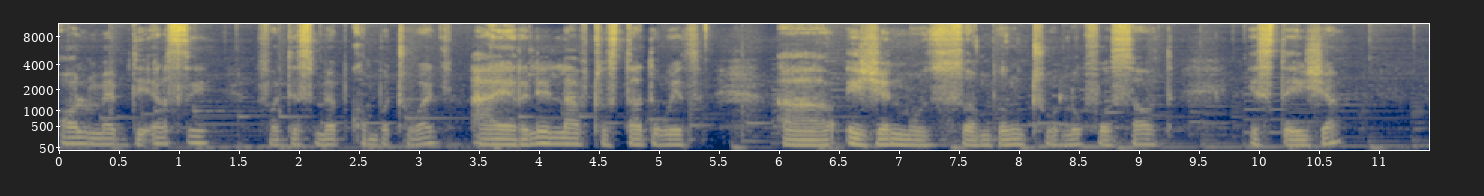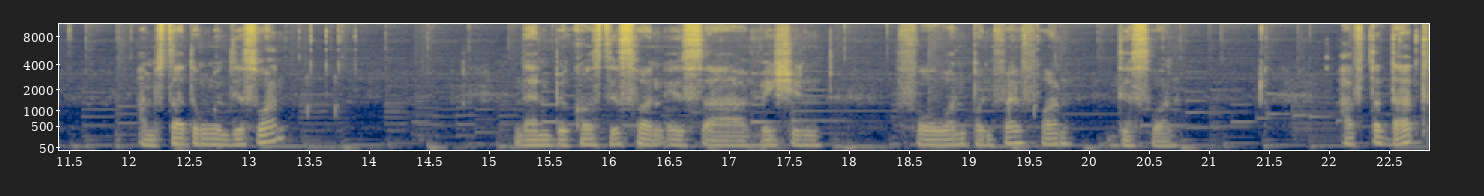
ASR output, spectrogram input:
all map DLC for this map combo to work. I really love to start with uh, Asian mods so I'm going to look for South East Asia I'm starting with this one. Then because this one is uh, version for 1.51 this one. After that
